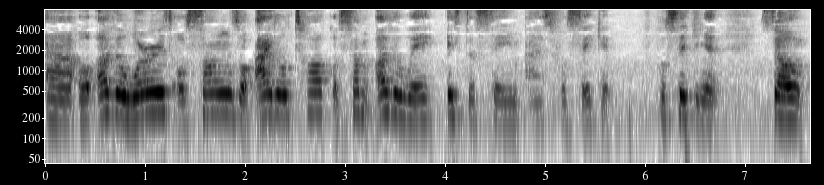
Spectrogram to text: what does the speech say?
uh, or other words or songs or idle talk or some other way is the same as forsaking, forsaking it. So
